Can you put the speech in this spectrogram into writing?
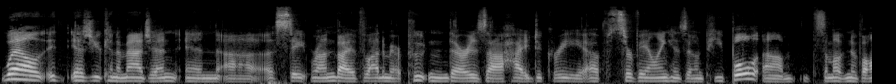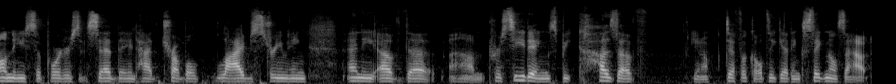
Well, it, as you can imagine, in uh, a state run by Vladimir Putin, there is a high degree of surveilling his own people. Um, some of Navalny's supporters have said they'd had trouble live streaming any of the um, proceedings because of you know difficulty getting signals out.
